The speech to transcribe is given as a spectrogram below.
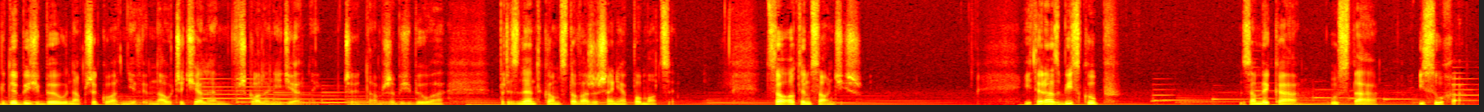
Gdybyś był na przykład, nie wiem, nauczycielem w szkole niedzielnej, czy tam, żebyś była prezydentką Stowarzyszenia Pomocy. Co o tym sądzisz? I teraz biskup zamyka usta i słucha.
